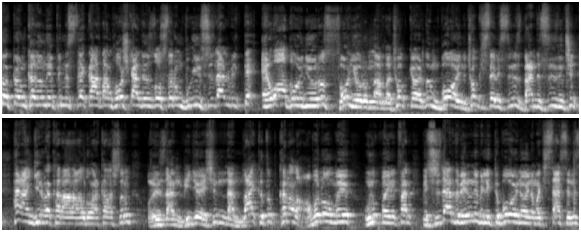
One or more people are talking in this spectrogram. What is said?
Doktorum kanalına hepiniz tekrardan hoş geldiniz dostlarım. Bugün sizlerle birlikte Evada oynuyoruz. Son yorumlarda çok gördüm. Bu oyunu çok istemişsiniz. Ben de sizin için hemen girme kararı aldım arkadaşlarım. O yüzden videoya şimdiden like atıp kanala abone olmayı unutmayın lütfen. Ve sizler de benimle birlikte bu oyunu oynamak isterseniz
